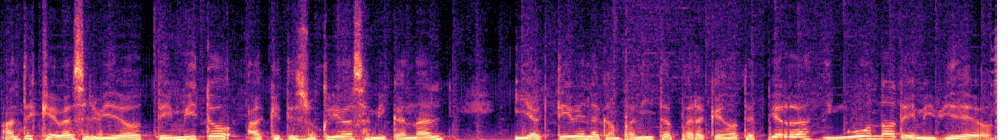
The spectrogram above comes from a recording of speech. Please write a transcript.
Antes que veas el video, te invito a que te suscribas a mi canal y actives la campanita para que no te pierdas ninguno de mis videos.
